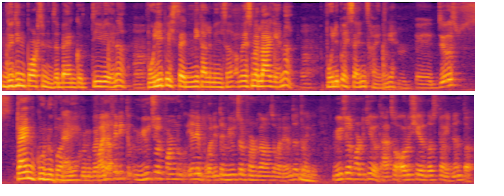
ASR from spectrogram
दुई तिन पर्सेन्ट हुन्छ ब्याङ्कको तिर्यो होइन। भोलि पैसा निकाल्नु मिल्छ। अब यसमा लाग्यो होइन भोलि पैसा नि छैन कि? टाइम कुर्नु पर्ने टाइम। होइन फेरि त्यो म्युचुअल फन्ड यसले भोलि त म्युचुअल फन्ड आउँछ भन्यो नि त तैँले। म्युचुअल फन्ड के हो? थाहा छ अरू सेयर जस्तो होइन नि त।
